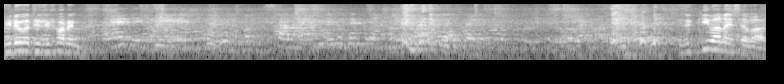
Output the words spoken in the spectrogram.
ভিডিও করতে সরেন এটা কি বানাইছে আবার?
